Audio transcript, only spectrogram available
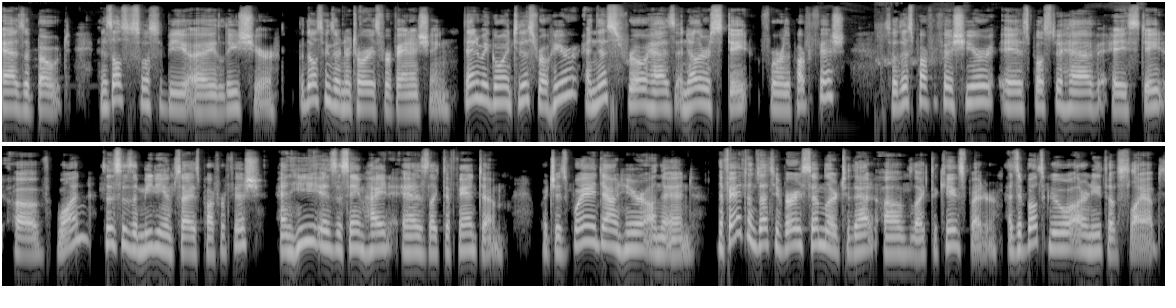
as a boat. And it's also supposed to be a leash here. But those things are notorious for vanishing. Then we go into this row here, and this row has another state for the pufferfish. So this pufferfish here is supposed to have a state of 1. This is a medium-sized pufferfish, and he is the same height as like the phantom, which is way down here on the end. The Phantom's actually very similar to that of like the cave spider, as they both go underneath of slabs.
